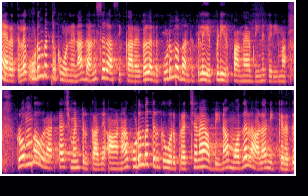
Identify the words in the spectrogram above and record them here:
நேரத்தில் குடும்பத்துக்கு ஒன்றுனா தனுசு ராசிக்காரர்கள் அந்த குடும்ப பந்தத்தில் எப்படி இருப்பாங்க அப்படின்னு தெரியுமா? ரொம்ப ஒரு அட்டாச்மெண்ட் இருக்காது. ஆனால் குடும்பத்திற்கு ஒரு பிரச்சனை அப்படின்னா முதல் ஆளாக நிற்கிறது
